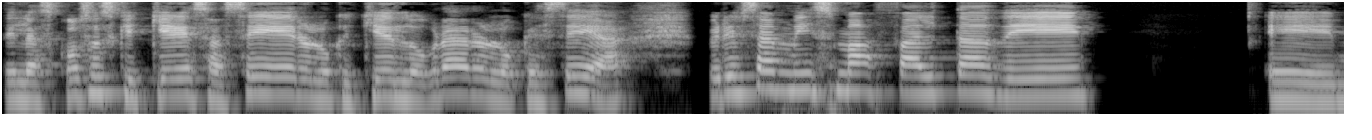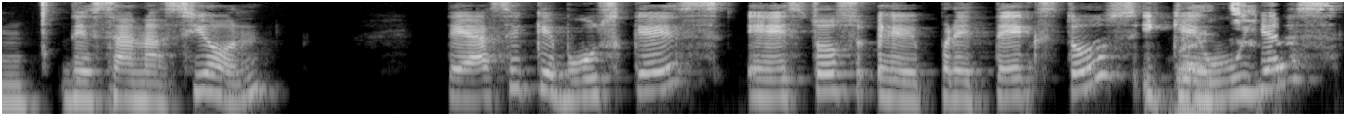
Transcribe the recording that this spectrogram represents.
de las cosas que quieres hacer o lo que quieres lograr o lo que sea, pero esa misma falta de, em, de sanación te hace que busques estos eh, pretextos y que huyas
